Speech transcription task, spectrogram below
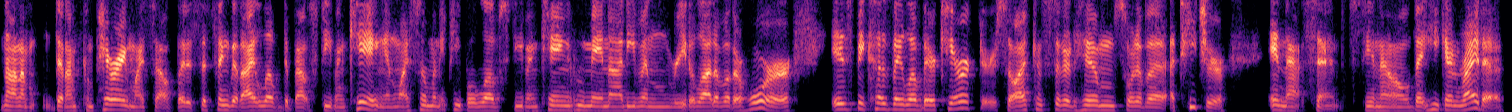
not um, that I'm comparing myself, but it's the thing that I loved about Stephen King and why so many people love Stephen King who may not even read a lot of other horror is because they love their characters. So I considered him sort of a, a teacher in that sense, you know, that he can write a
